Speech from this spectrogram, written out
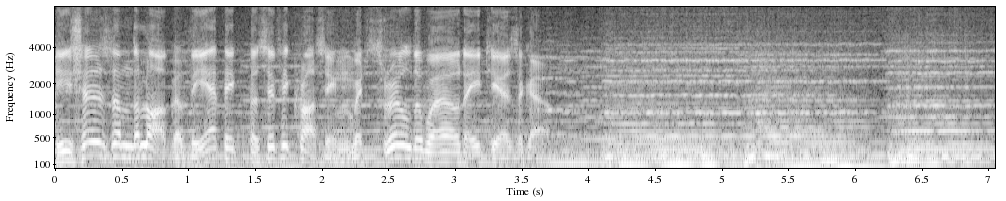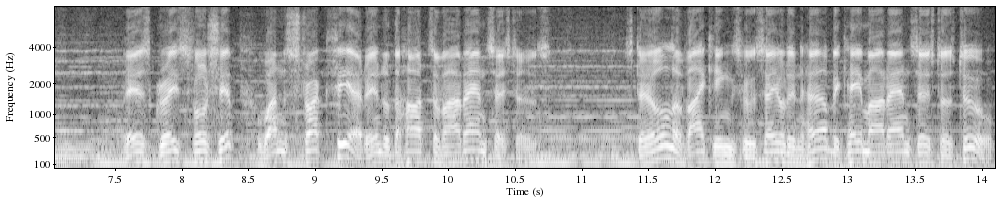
He shows them the log of the epic Pacific crossing which thrilled the world eight years ago. This graceful ship once struck fear into the hearts of our ancestors. Still, the Vikings who sailed in her became our ancestors too.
